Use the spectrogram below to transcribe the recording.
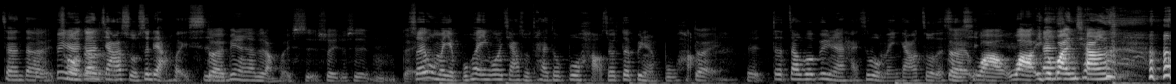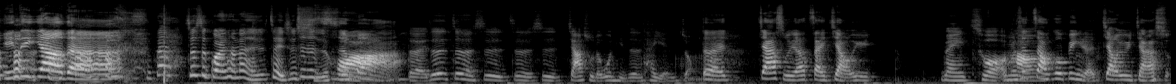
真的，病人跟家属是两回事。对，，病人家是两回事，所以就是嗯，对，所以我们也不会因为家属态度不好就对病人不好。对对，这照顾病人还是我们应该要做的事对，情，哇哇，一个官腔，一定要的。但这是官腔，但也是这也是实话，对，这是真的是真的是家属的问题，真的太严重了。对，家属要再教育，没错，我们是照顾病人，教育家属。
